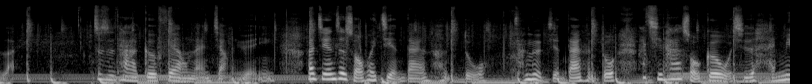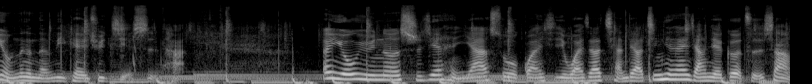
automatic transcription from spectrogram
来。这是他的歌非常难讲的原因。那今天这首会简单很多，真的简单很多。他其他首歌我其实还没有那个能力可以去解释它。但由于呢时间很压缩的关系，我还是要强调，今天在讲解歌词上，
